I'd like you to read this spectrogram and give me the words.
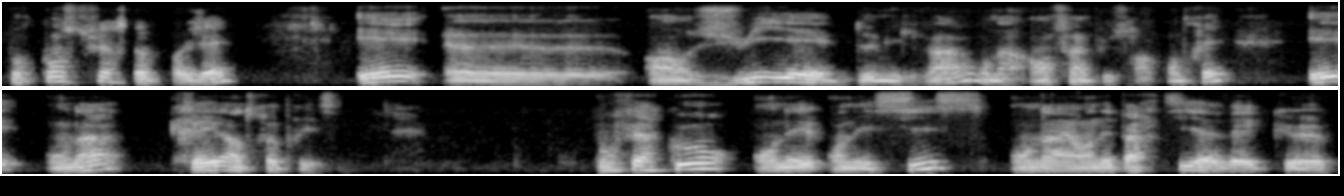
pour construire ce projet. Et euh, en juillet 2020, on a enfin pu se rencontrer et on a créé l'entreprise. Pour faire court, on est, six. On, est parti avec euh,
